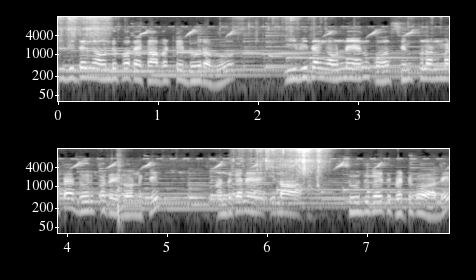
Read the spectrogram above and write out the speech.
ఈ విధంగా ఉండిపోతాయి కాబట్టి దూరవు. ఈ విధంగా ఉన్నాయనుకో సింపుల్ అనమాట దూరిపోతాయి లోనికి. అందుకనే ఇలా సూదిగా అయితే పెట్టుకోవాలి.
